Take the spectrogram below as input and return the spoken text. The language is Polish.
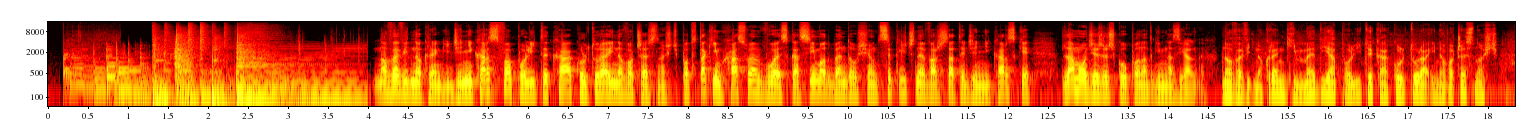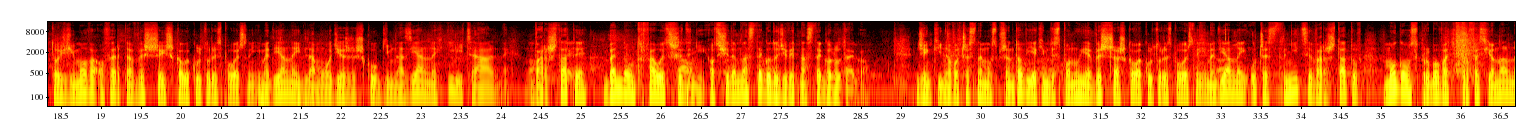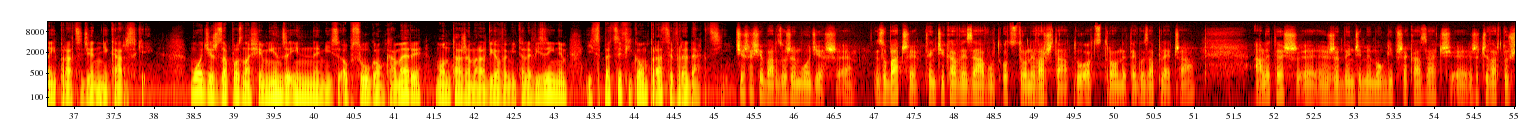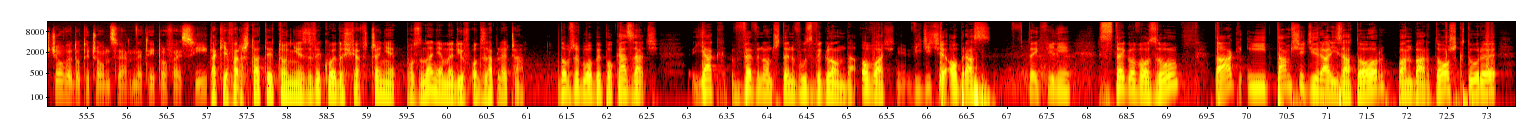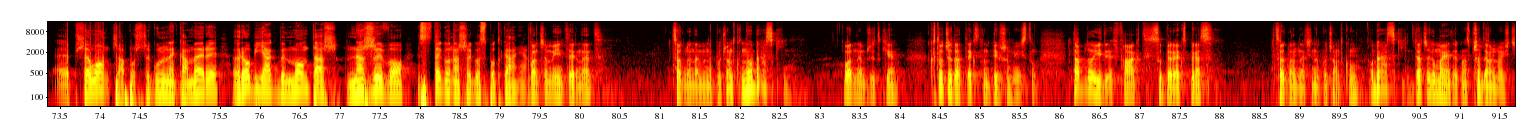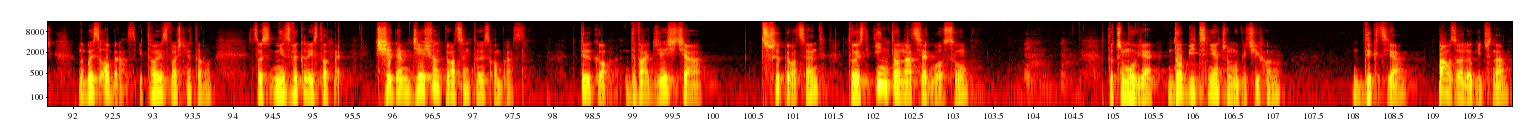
Nowe widnokręgi. Dziennikarstwo, polityka, kultura i nowoczesność. Pod takim hasłem w WSK SIM odbędą się cykliczne warsztaty dziennikarskie dla młodzieży szkół ponadgimnazjalnych. Nowe widnokręgi, media, polityka, kultura i nowoczesność to zimowa oferta Wyższej Szkoły Kultury Społecznej i Medialnej dla młodzieży szkół gimnazjalnych i licealnych. Warsztaty będą trwały trzy dni, od 17 do 19 lutego. Dzięki nowoczesnemu sprzętowi, jakim dysponuje Wyższa Szkoła Kultury Społecznej i Medialnej, uczestnicy warsztatów mogą spróbować profesjonalnej pracy dziennikarskiej. Młodzież zapozna się innymi z obsługą kamery, montażem radiowym i telewizyjnym i specyfiką pracy w redakcji. Cieszę się bardzo, że młodzież e, zobaczy ten ciekawy zawód od strony warsztatu, od strony tego zaplecza, ale też, e, że będziemy mogli przekazać e, rzeczy wartościowe dotyczące tej profesji. Takie warsztaty to niezwykłe doświadczenie poznania mediów od zaplecza. Dobrze byłoby pokazać, jak wewnątrz ten wóz wygląda. O właśnie, widzicie obraz w tej chwili z tego wozu, tak? I tam siedzi realizator, pan Bartosz, który e, przełącza poszczególne kamery, robi jakby montaż na żywo z tego naszego spotkania. Włączamy internet. Co oglądamy na początku? No obrazki. Ładne, brzydkie. Kto czyta tekst na pierwszym miejscu? Tabloidy, Fakt, Super Express. Co oglądacie na początku? Obrazki. Dlaczego mają taką sprzedalność? No bo jest obraz i to jest właśnie to, co jest niezwykle istotne. 70% to jest obraz. Tylko 23% to jest intonacja głosu. To czy mówię dobitnie, czy mówię cicho. Dykcja, pauza logiczna,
